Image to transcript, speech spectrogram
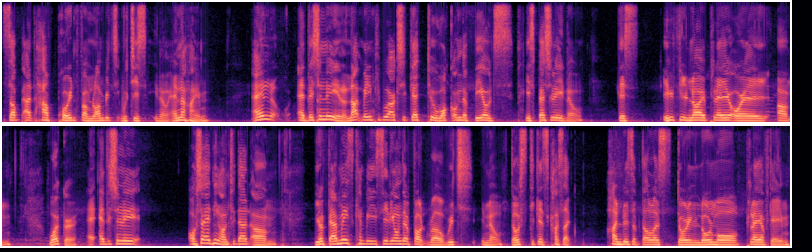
stop at half point from Long Beach, which is you know Anaheim, and additionally, you know, not many people actually get to walk on the fields, especially you know this if you're not a player or a um worker. A- additionally, also adding on to that, um, your families can be sitting on the front row, which you know those tickets cost like hundreds of dollars during normal playoff game.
